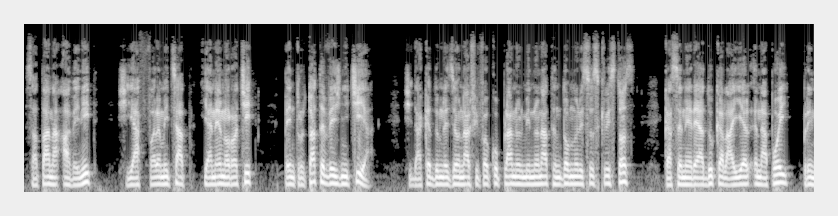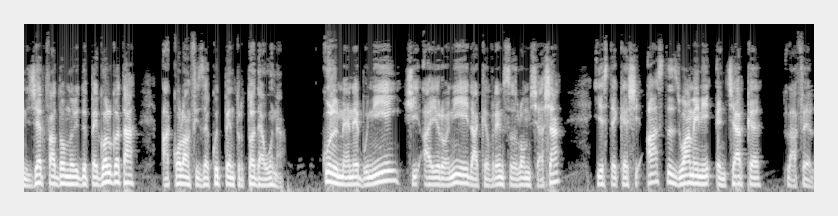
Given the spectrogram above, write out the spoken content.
satana a venit și i-a fărămițat, i-a nenorocit pentru toată veșnicia. Și dacă Dumnezeu n-ar fi făcut planul minunat în Domnul Isus Hristos, ca să ne readucă la El înapoi, prin jertfa Domnului de pe Golgota, acolo am fi zăcut pentru totdeauna. Culmea nebuniei și a ironiei, dacă vrem să luăm și așa, este că și astăzi oamenii încearcă la fel.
